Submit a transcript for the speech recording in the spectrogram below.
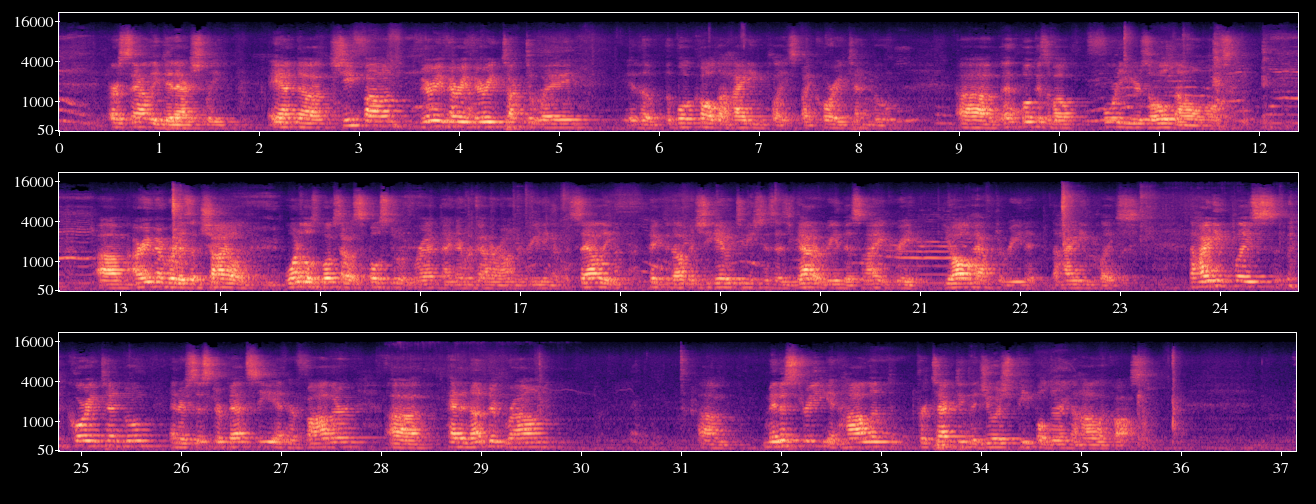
or Sally did actually. And uh, she found very, very, very tucked away the, the book called The Hiding Place by Corrie ten Boom. Uh, that book is about 40 years old now almost. Um, I remember it as a child, one of those books I was supposed to have read and I never got around to reading it. But Sally picked it up and she gave it to me. She says, you got to read this. And I agree. You all have to read it, The Hiding Place. The Hiding Place, Corrie ten Boom and her sister Betsy and her father uh, had an underground um, ministry in Holland protecting the Jewish people during the Holocaust.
